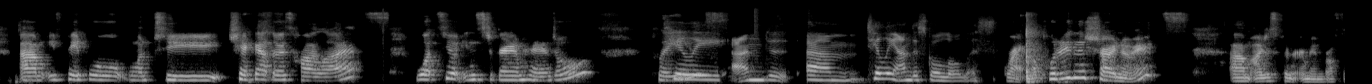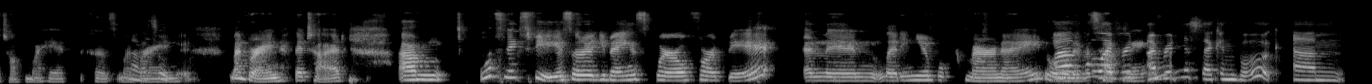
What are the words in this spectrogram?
um, if people want to check out those highlights, what's your Instagram handle, please? Tilly under um Tilly underscore lawless. Great. I'll put it in the show notes. Um, I just couldn't remember off the top of my head because my Oh, brain, my brain, they're tired. Um, what's next for you? You're sort of you're being a squirrel for a bit and then letting your book marinate or Um, whatever's well, I've written, I've written a second book. Um,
